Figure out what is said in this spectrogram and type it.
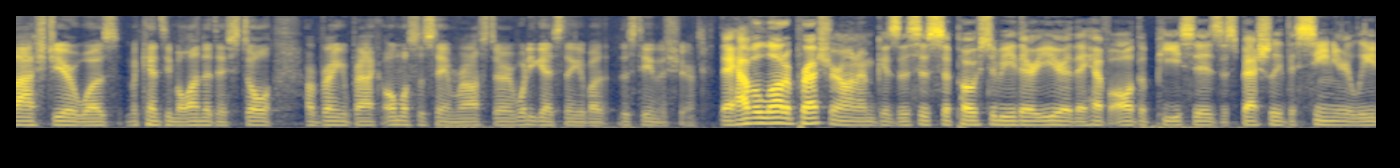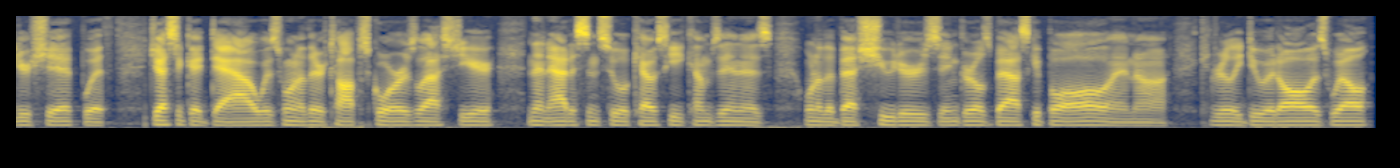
last year was Mackenzie Melendez. They still are bringing back almost the same roster. What do you guys think about this team this year? They have a lot of pressure on them because this is supposed to be their year. They have all the pieces, especially the senior leadership. With Jessica Dow was one of their top scorers last year, and then Addison Sulikowski comes in as one of the best shooters in girls basketball and uh, can really do it all as well.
